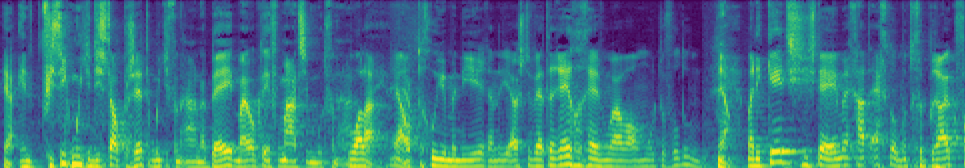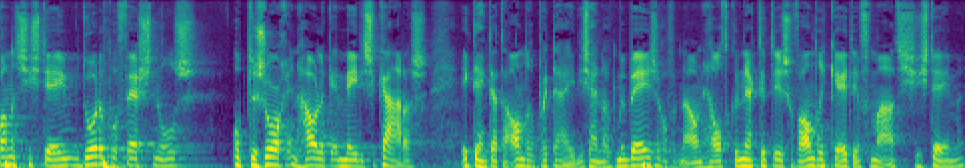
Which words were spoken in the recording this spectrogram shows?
Ja, in fysiek moet je die stappen zetten, moet je van A naar B, maar ook de informatie moet van A naar B. Ja, op de goede manier en de juiste wet en regelgeving waar we al moeten voldoen. Ja. Maar die ketensystemen gaat echt om het gebruik van het systeem door de professionals op de zorginhoudelijke en medische kaders. Ik denk dat de andere partijen, die zijn er ook mee bezig, of het nou een Health Connected is of andere keteninformatiesystemen,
